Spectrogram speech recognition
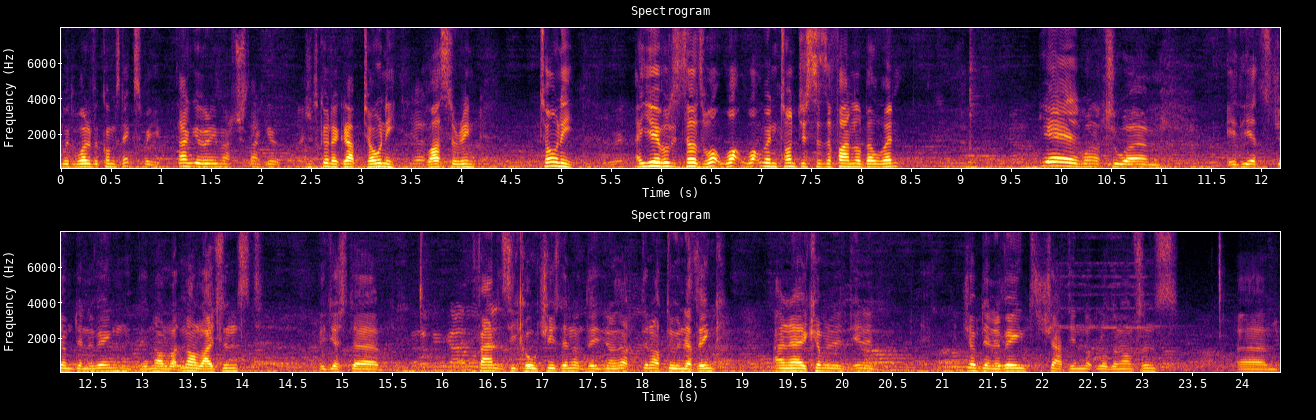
with whatever comes next for you. Thank you very much. Thank you. I'm just going to grab Tony yeah. whilst we're in. Tony, are you able to tell us what, what, what went on just as the final bell went? Yeah, one or two um, idiots jumped in the ring. They're not, not licensed. They're just uh, fantasy coaches. They're not, they, you know, not, they're not doing nothing, and they uh, come in, in jumped in the ring, chatting a load of nonsense, um,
